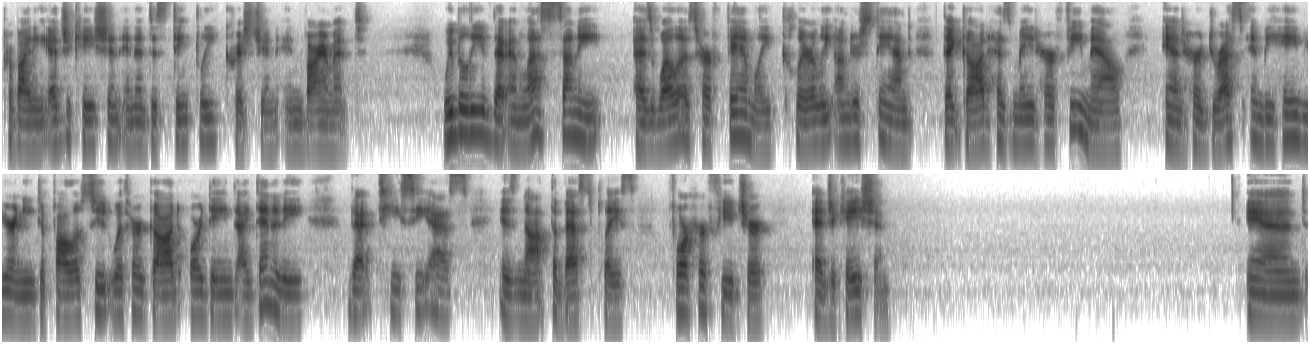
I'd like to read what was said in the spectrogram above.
providing education in a distinctly Christian environment. We believe that unless Sonny, as well as her family, clearly understand that God has made her female and her dress and behavior need to follow suit with her God ordained identity, that TCS is not the best place for her future education. And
